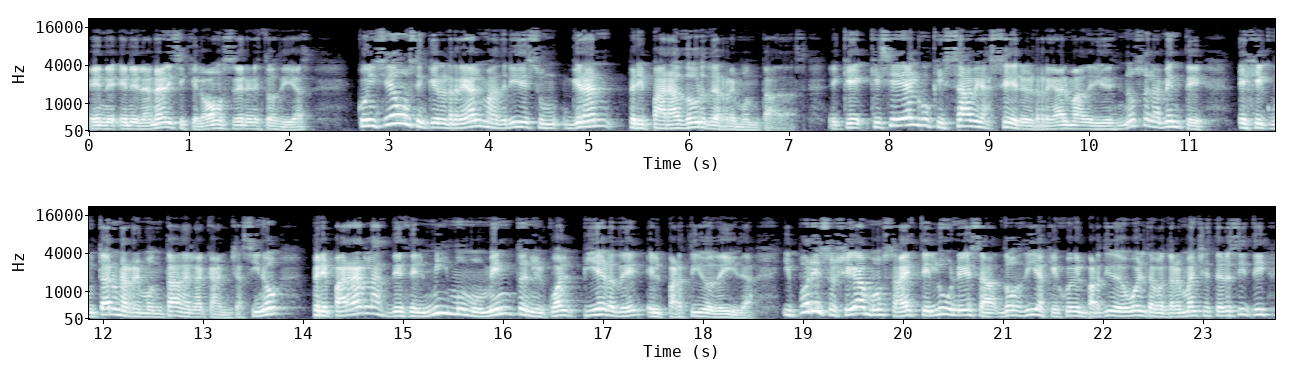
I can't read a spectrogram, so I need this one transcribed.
en, en, el análisis que lo vamos a hacer en estos días, coincidamos en que el Real Madrid es un gran preparador de remontadas. Eh, que, que si hay algo que sabe hacer el Real Madrid es no solamente ejecutar una remontada en la cancha, sino prepararlas desde el mismo momento en el cual pierde el partido de ida. Y por eso llegamos a este lunes, a dos días que juega el partido de vuelta contra el Manchester City,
